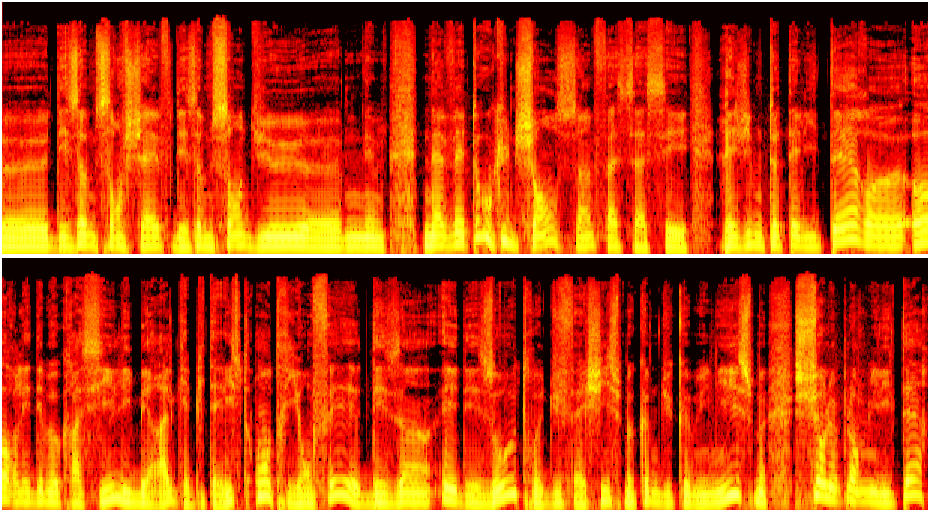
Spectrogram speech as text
euh, euh, des hommes sans chef, des hommes sans Dieu, euh, n'avaient aucune chance hein, face à ces régimes totalitaires. Euh, or, les démocraties libérales, capitalistes, ont triomphé des uns et des autres, du fascisme comme du communisme, sur le plan militaire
